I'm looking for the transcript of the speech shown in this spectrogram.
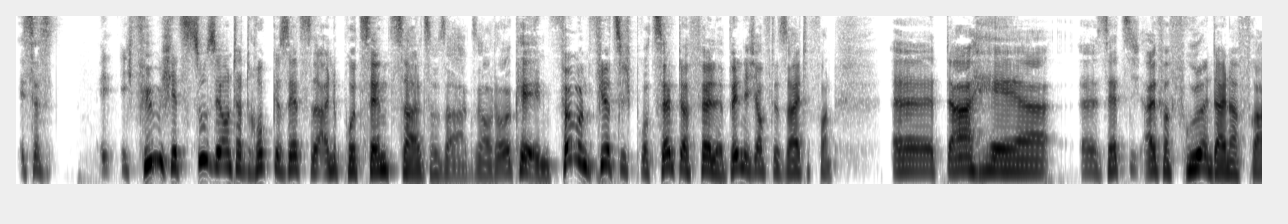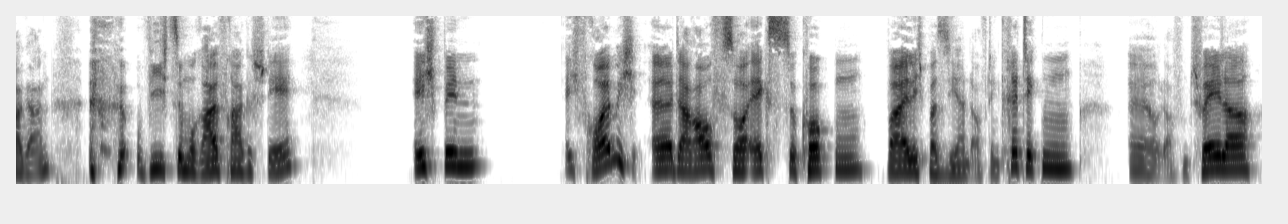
ist das, ich, fühle mich jetzt zu sehr unter Druck gesetzt, eine Prozentzahl zu sagen. So, okay, in 45 Prozent der Fälle bin ich auf der Seite von. Äh, daher äh, setze ich einfach früher in deiner Frage an, wie ich zur Moralfrage stehe. Ich bin ich freue mich äh, darauf, Saw X zu gucken, weil ich basierend auf den Kritiken äh, oder auf dem Trailer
